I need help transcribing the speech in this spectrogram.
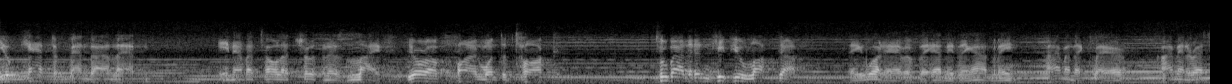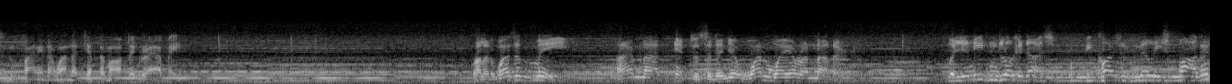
You can't depend on that. He never told the truth in his life. You're a fine one to talk. Too bad they didn't keep you locked up. They would have if they had anything on me. I'm in the clear. I'm interested in finding the one that tipped them off to grab me. Well, it wasn't me. I'm not interested in you one way or another. Well, you needn't look at us. Because of Millie's father,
